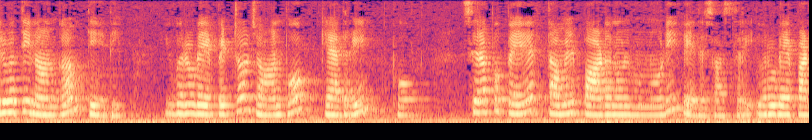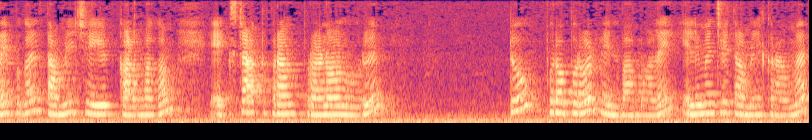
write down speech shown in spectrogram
இருபத்தி நான்காம் தேதி. இவருடைய பெற்றோர் ஜான் போப் கேதரின் போப். சிறப்பு பெயர் தமிழ் பாடநூல் முன்னோடி வேதசாஸ்திரி. இவருடைய படைப்புகள் தமிழ் செய்யுட் கலம்பகம் extract from Purananuru to Purapporul Venbamalai elementary Tamil grammar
